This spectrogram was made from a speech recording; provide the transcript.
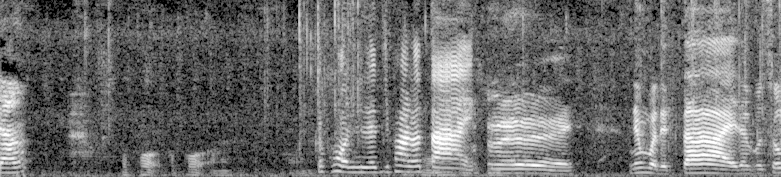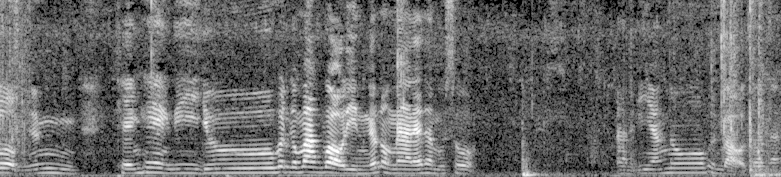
ยังกระเพาะกระเพาะอะกระเพาะนี่แหละจิพาเราตาย เอ้ยยังบ่ได้ตายท่านผู้ชมยังแข็งแรงดีอยู่เพิ่นก็มากเว้าดินกับน้องนาแล้วท่านผู้ชมอันอีหยังโนเพิ่นเว้าตอนน่ะ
